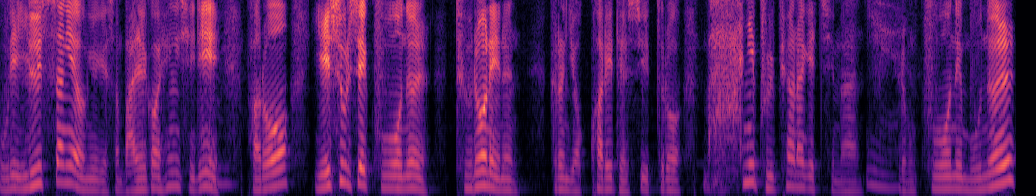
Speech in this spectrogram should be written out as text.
우리의 일상의 영역에서 말과 행실이 음. 바로 예수 그리스도의 구원을 드러내는 그런 역할이 될 수 있도록 많이 불편하겠지만 예. 여러분 구원의 문을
